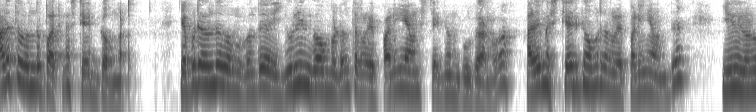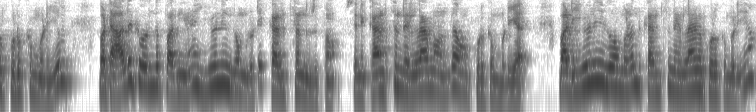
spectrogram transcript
அடுத்து வந்து பார்த்தீங்கன்னா ஸ்டேட் கவர்மெண்ட் எப்படி வந்து உங்களுக்கு வந்து யூனியன் கவர்மெண்ட் வந்து தங்களுடைய பணியை வந்து ஸ்டேட் கவர்மெண்ட் கொடுக்குறாங்களோ அதே மாதிரி ஸ்டேட் கவர்மெண்ட் தங்களுடைய பணியை வந்து யூனியன் கவர்மெண்ட் கொடுக்க முடியும். பட் அதுக்கு வந்து பார்த்தீங்கன்னா யூனியன் கவர்மெண்ட்டுடைய கன்சர்ன் இருக்கணும். சரி கன்சர்ன் இல்லாமல் வந்து அவங்க கொடுக்க முடியாது. பட் யூனியன் கவர்மெண்ட் வந்து கன்சர்ன் இல்லாமல் கொடுக்க முடியும்.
